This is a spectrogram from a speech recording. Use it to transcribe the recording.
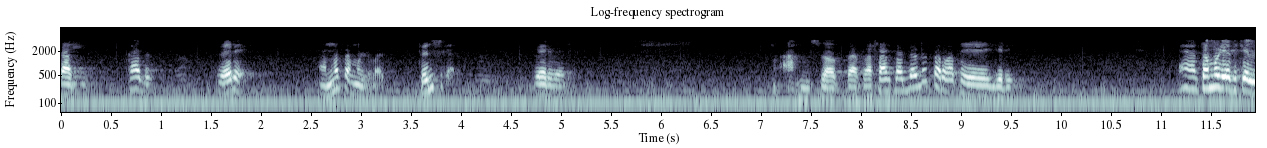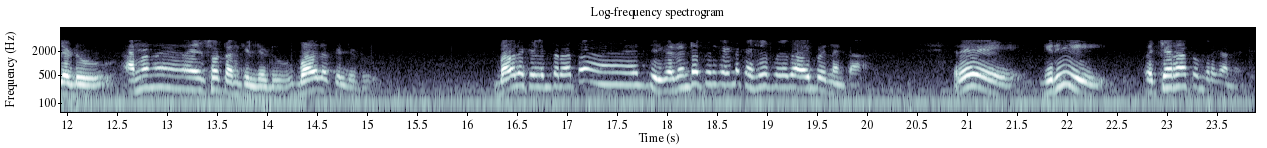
కాదు కాదు వేరే అన్న తమ్ముళ్ళు వాళ్ళు. ఫ్రెండ్స్ కాదు? వేరే వేరే. ఆ ప్రసాద్ పెద్దోడు తర్వాత గిరి. తమ్ముడు ఎదుకెళ్ళాడు అన్న చూడటానికి వెళ్ళాడు బావిలోకి వెళ్ళాడు. బావిలోకి వెళ్ళిన తర్వాత తిరిగాడంటే తిరిగాడంటే కసేపు ఏదో అయిపోయిందంట. రే గిరి వచ్చారా తొందరగా అన్నట్టు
